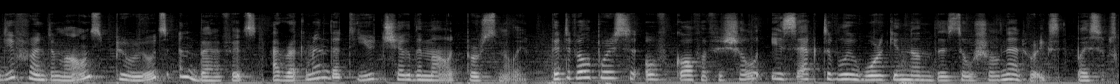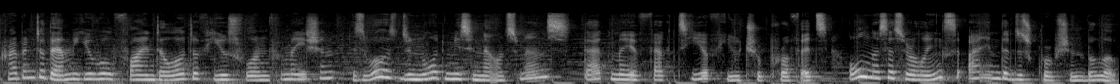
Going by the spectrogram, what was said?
different amounts, periods and benefits. I recommend that you check them out personally. The developers of Gulf Official is actively working on the social networks. By subscribing to them, you will find a lot of useful information, as well as do not miss announcements that may affect your future profits. All necessary links are in the description below.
